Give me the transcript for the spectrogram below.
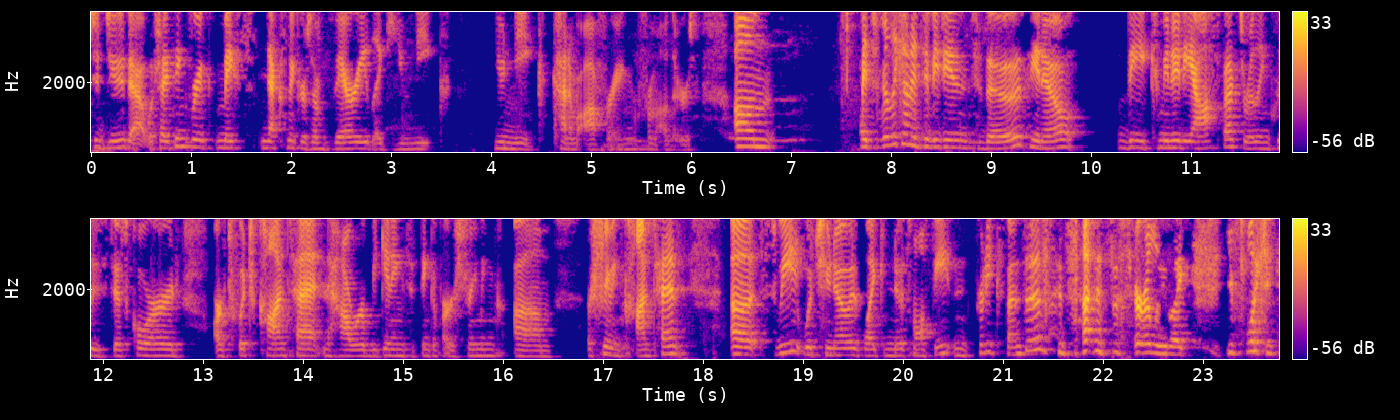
to do that, which I think makes Next Makers a very like unique, unique kind of offering from others. Um, it's really kind of divided into those, you know, the community aspect really includes Discord, our Twitch content, and how we're beginning to think of our streaming um, our streaming content uh, suite, which you know is like no small feat and pretty expensive. It's not necessarily like you flick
